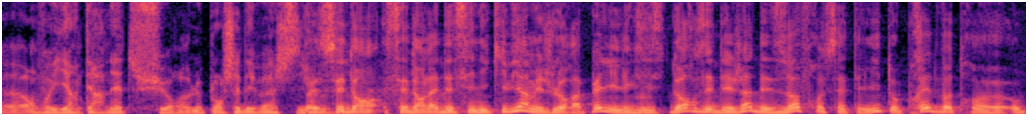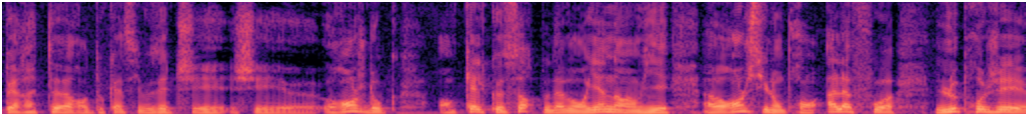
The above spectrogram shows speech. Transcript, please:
euh, envoyer Internet sur le plancher des vaches. Bah, c'est dans, dans, la décennie qui vient, mais je le rappelle, il existe mm. d'ores et déjà des offres satellites auprès de votre euh, opérateur, en tout cas si vous êtes chez, chez euh, Orange. Donc en quelque sorte, nous n'avons rien à envier à Orange si l'on prend à la fois le projet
